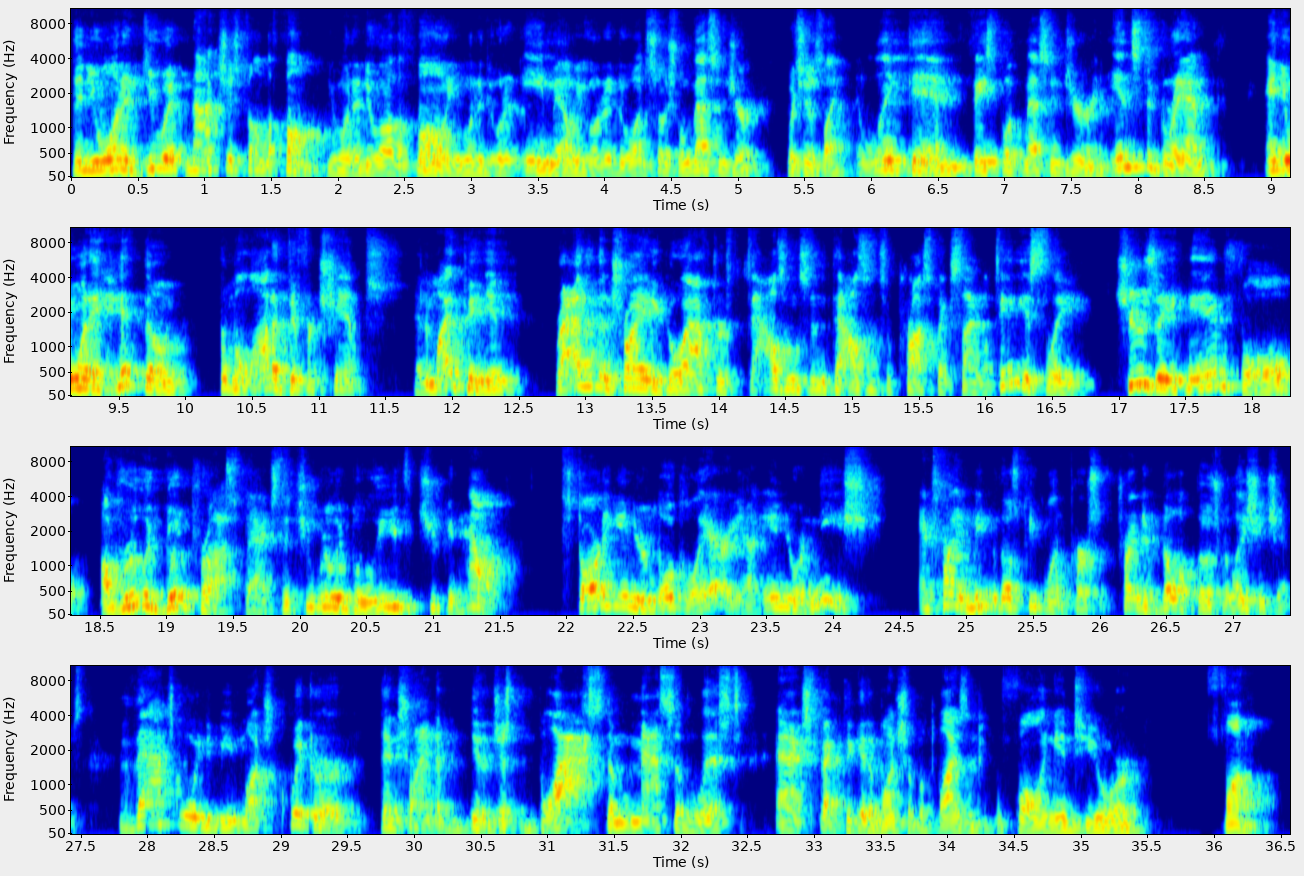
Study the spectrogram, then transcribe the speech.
then you want to do it not just on the phone. You want to do it on the phone. You want to do it on email. You want to do it on social messenger, which is like LinkedIn, Facebook Messenger, and Instagram. And you want to hit them from a lot of different channels. And in my opinion, rather than trying to go after thousands and thousands of prospects simultaneously, choose a handful of really good prospects that you really believe that you can help, starting in your local area, in your niche, and try and meet with those people in person, trying to develop those relationships that's going to be much quicker than trying to you know just blast a massive list and expect to get a bunch of replies and people falling into your funnel.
